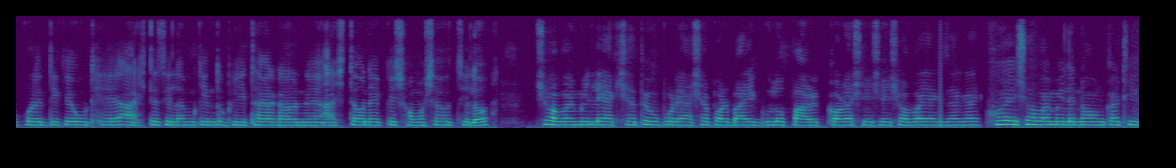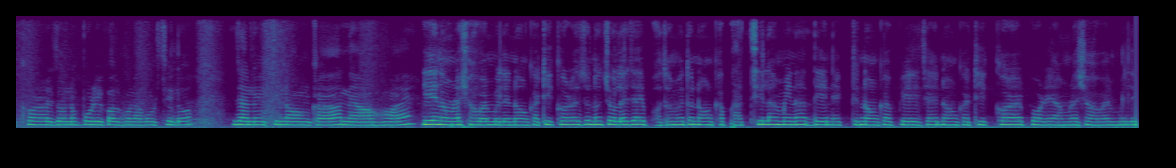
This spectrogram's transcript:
ওপরের দিকে উঠে আসতেছিলাম, কিন্তু ভিড় থাকার কারণে আসতে অনেক সমস্যা হচ্ছিল। সবাই মিলে একসাথে উপরে আসার পর বাইকগুলো পার্ক করা শেষে সবাই এক জায়গায় হয়ে সবাই মিলে নৌকা ঠিক করার জন্য পরিকল্পনা করছিল যেন একটি নৌকা নেওয়া হয়। দেন আমরা সবাই মিলে নৌকা ঠিক করার জন্য চলে যাই। প্রথমে তো নৌকা পাচ্ছিলামই না। দেন একটি নৌকা পেয়ে যাই। নৌকা ঠিক করার পরে আমরা সবাই মিলে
